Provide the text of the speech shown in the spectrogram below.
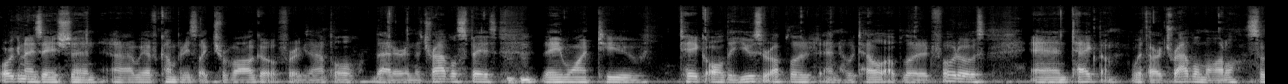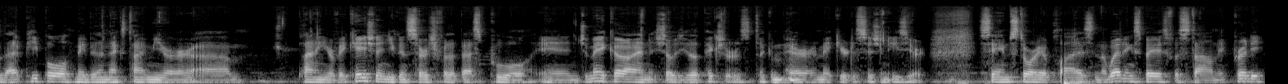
organization, uh, we have companies like Trivago, for example, that are in the travel space. Mm-hmm. They want to take all the user uploaded and hotel uploaded photos and tag them with our travel model so that people, maybe the next time you're um, planning your vacation, you can search for the best pool in Jamaica and it shows you the pictures to compare mm-hmm. and make your decision easier. Same story applies in the wedding space with Style Me Pretty.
